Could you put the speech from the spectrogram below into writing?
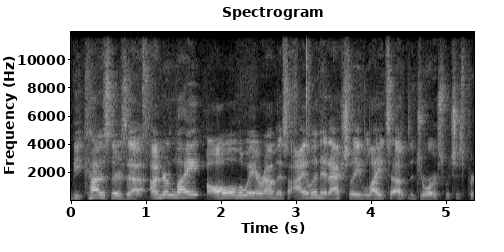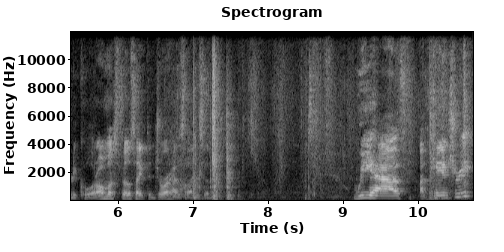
because there's a underlight all the way around this island, it actually lights up the drawers, which is pretty cool. It almost feels like the drawer has lights in it. We have a pantry.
